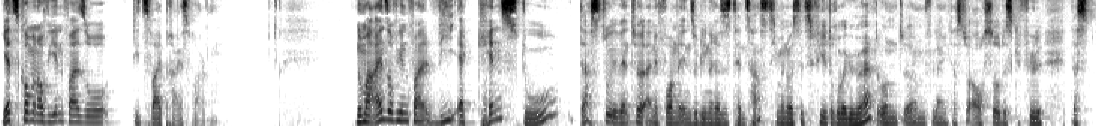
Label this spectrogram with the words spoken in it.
jetzt kommen auf jeden Fall so die zwei Preisfragen. Nummer eins auf jeden Fall, wie erkennst du, dass du eventuell eine Form der Insulinresistenz hast. Ich meine, du hast jetzt viel darüber gehört und ähm, vielleicht hast du auch so das Gefühl, dass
